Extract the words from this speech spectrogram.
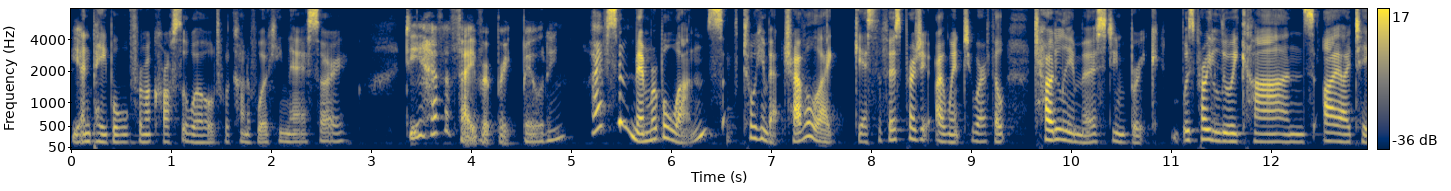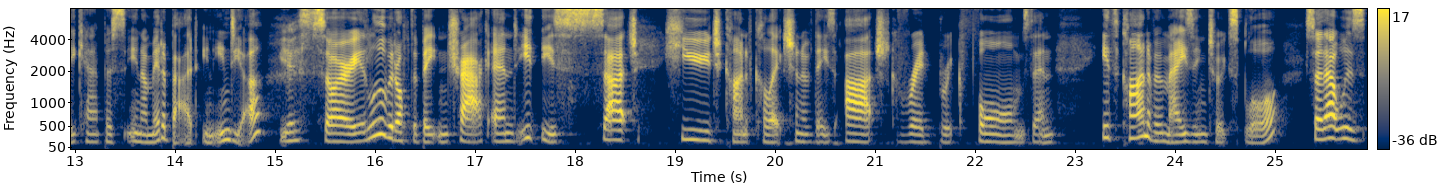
and people from across the world were kind of working there. So do you have a favourite brick building? I have some memorable ones. Talking about travel, I guess the first project I went to where I felt totally immersed in brick was probably Louis Kahn's IIT campus in Ahmedabad in India. Yes. So a little bit off the beaten track, and it is such huge kind of collection of these arched red brick forms, and it's kind of amazing to explore. So that was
